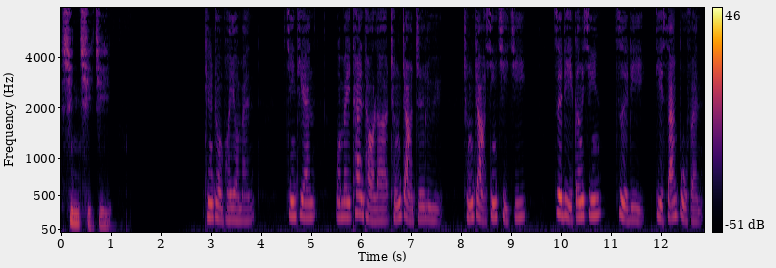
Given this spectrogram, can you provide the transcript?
新契机。听众朋友们，今天我们探讨了成长之旅、成长新契机、自力更新、自立第三部分。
